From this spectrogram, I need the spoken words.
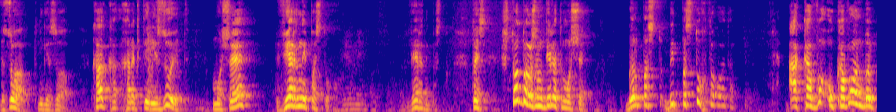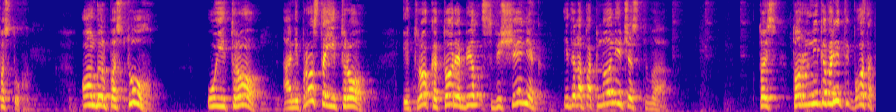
в Зоар, в книге Зоар, как характеризует Моше верный пастух. Верный пастух. То есть, что должен делать Моше? Был пастух, быть пастух того-то. А кого, у кого он был пастух? Он был пастух у Итро, а не просто Итро. Итро, который был священник идолопоклонничества. То есть Тору не говорит просто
